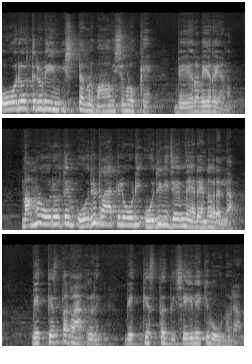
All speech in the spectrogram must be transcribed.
ഓരോരുത്തരുടെയും ഇഷ്ടങ്ങളും ആവശ്യങ്ങളും ഒക്കെ വേറെ വേറെയാണ്. നമ്മൾ ഓരോരുത്തരും ഒരു ട്രാക്കിലോടി ഒരു വിജയം നേടേണ്ടവരല്ല. വ്യത്യസ്ത ട്രാക്കുകളിൽ വ്യത്യസ്ത ദിശയിലേക്ക് പോകുന്നവരാണ്.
